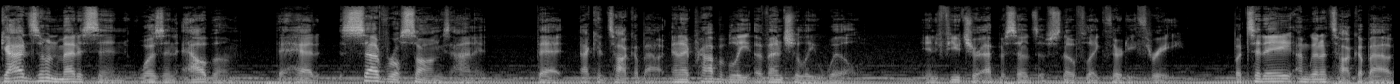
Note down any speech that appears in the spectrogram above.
God's Own Medicine was an album that had several songs on it that I can talk about, and I probably eventually will in future episodes of Snowflake 33. But today I'm going to talk about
